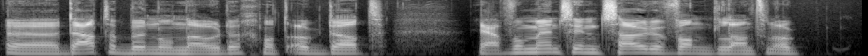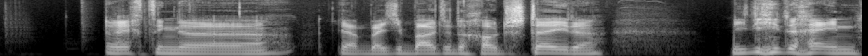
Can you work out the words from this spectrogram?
eh databundel nodig. Want ook dat, ja, voor mensen in het zuiden van het land en ook richting de, ja, een beetje buiten de grote steden. Niet iedereen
